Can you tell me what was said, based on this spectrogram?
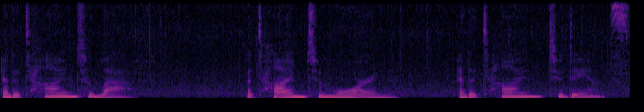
and a time to laugh, a time to mourn and a time to dance.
